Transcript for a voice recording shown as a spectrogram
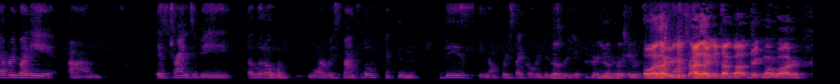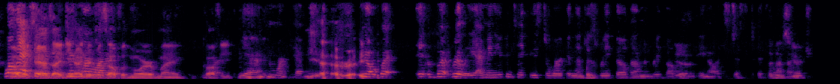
everybody um, is trying to be a little more responsible. And these, you know, recycle, reduce, Yeah. reuse. Yeah. Oh, I thought you were gonna, I thought you were gonna talk about drink more water. Well, I was like, as I dehydrate myself with more of my More- coffee. yeah, more caffeine. yeah, right. No, but it, but really, I mean, you can take these to work and then just refill them and refill Yeah. them. You know, it's just it's a That lot better huge.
